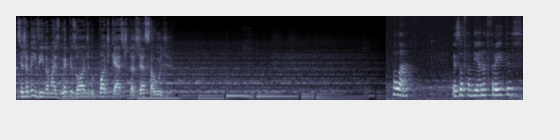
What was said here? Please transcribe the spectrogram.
Seja bem-vindo a mais um episódio do podcast da G Saúde. Olá, eu sou Fabiana Freitas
